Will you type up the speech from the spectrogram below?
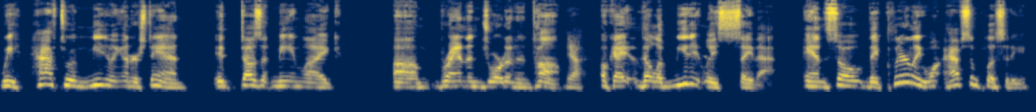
we have to immediately understand it doesn't mean like um, Brandon, Jordan, and Tom. Yeah. Okay. They'll immediately say that. And so they clearly want, have simplicity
